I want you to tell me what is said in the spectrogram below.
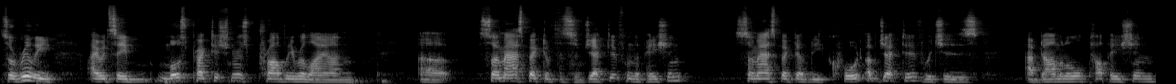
So really, I would say most practitioners probably rely on uh, some aspect of the subjective from the patient, some aspect of the quote objective, which is abdominal palpation,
